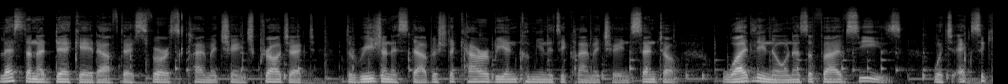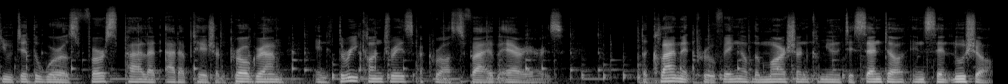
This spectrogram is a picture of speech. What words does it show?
Less than a decade after its first climate change project, the region established the Caribbean Community Climate Change Center, widely known as the Five Cs, which executed the world's first pilot adaptation program in three countries across five areas the climate proofing of the Marchand Community Center in St. Lucia,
